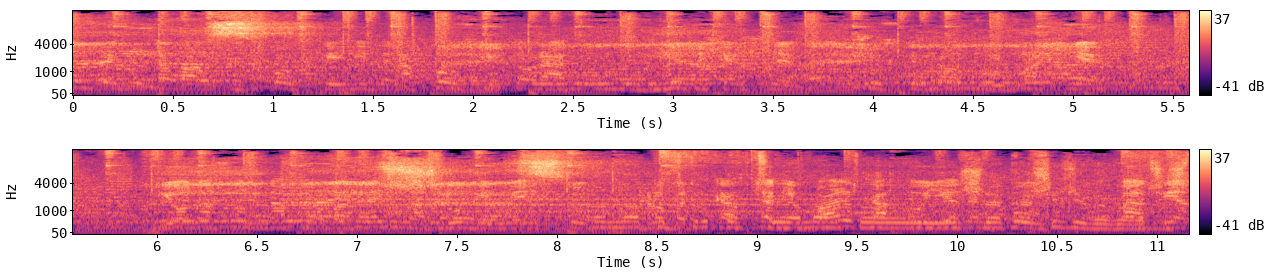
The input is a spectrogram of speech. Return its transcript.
on debiutował w polskiej lidze na polskich torach w 2006 roku i właśnie Jonasson na prowadzeniu na drugim miejscu. Na tych Robert Kawczak i walka to o jeden punkt. Adrian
